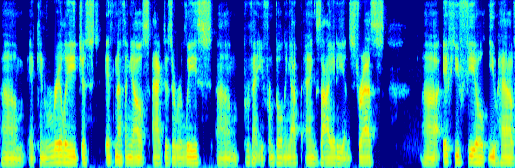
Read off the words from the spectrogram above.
Um, it can really just, if nothing else, act as a release, um, prevent you from building up anxiety and stress. Uh, if you feel you have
